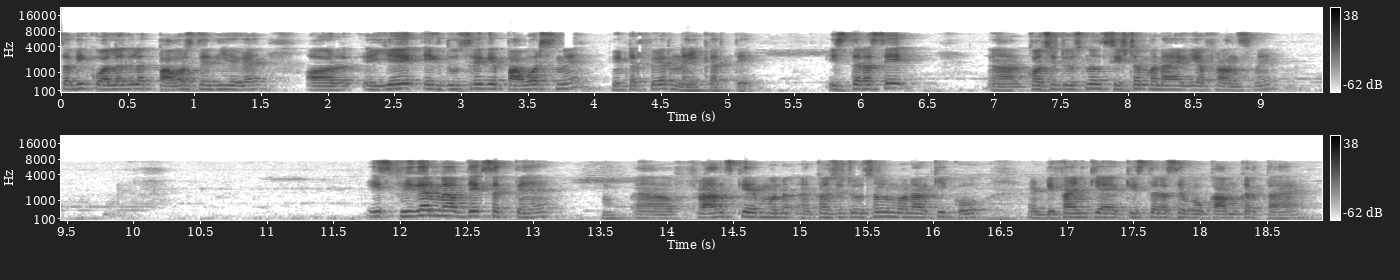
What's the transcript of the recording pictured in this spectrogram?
सभी को अलग अलग पावर्स दे दिए गए और ये एक दूसरे के पावर्स में इंटरफेयर नहीं करते। इस तरह से कॉन्स्टिट्यूशनल सिस्टम बनाया गया फ्रांस में। इस फिगर में आप देख सकते हैं फ्रांस के कॉन्स्टिट्यूशनल मोनार्की को डिफाइन किया है, किस तरह से वो काम करता है।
